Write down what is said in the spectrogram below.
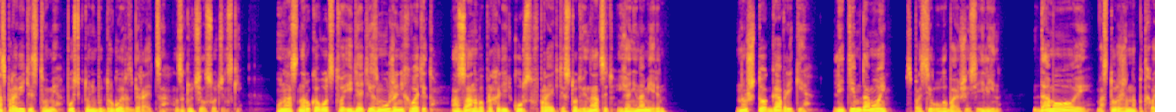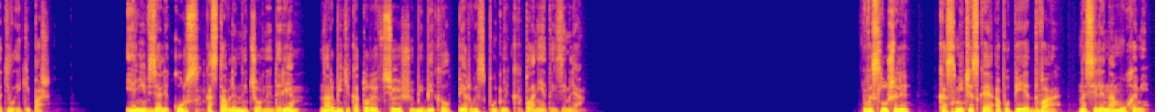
«А с правительствами пусть кто-нибудь другой разбирается», — заключил Сочинский. «У нас на руководство идиотизма уже не хватит, а заново проходить курс в проекте 112 я не намерен». «Ну что, гаврики, летим домой?» — спросил улыбающийся Ильин. «Домой!» — восторженно подхватил экипаж. И они взяли курс к оставленной черной дыре, на орбите которой все еще бибикал первый спутник планеты Земля. Вы слушали «Космическая апупея-2. Населена мухами».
